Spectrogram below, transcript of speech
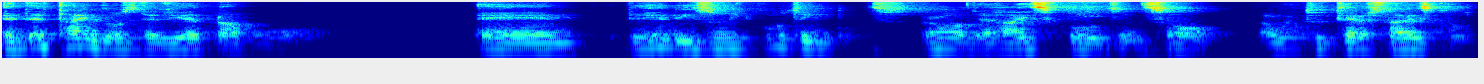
at that time, it was the Vietnam War. And they had these recruiting booths around the high schools and so on. I went to Taft High School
